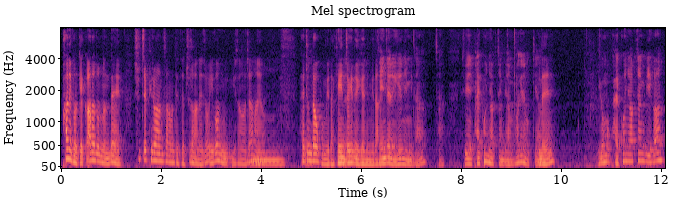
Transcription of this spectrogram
판이 그렇게 깔아줬는데 실제 필요한 사람한테 대출을 안 해줘? 이건 이상하지 않아요? 음, 해준다고 봅니다. 개인적인 의견입니다. 개인적인 의견입니다. 자, 지금 발코니 확장비 한번 확인해 볼게요. 네, 이거 뭐 발코니 확장비가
